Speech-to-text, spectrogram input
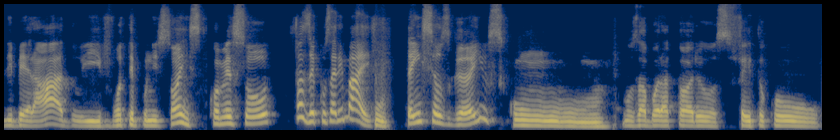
liberado e vão ter punições, começou fazer com os animais. Tem seus ganhos com os laboratórios feitos com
